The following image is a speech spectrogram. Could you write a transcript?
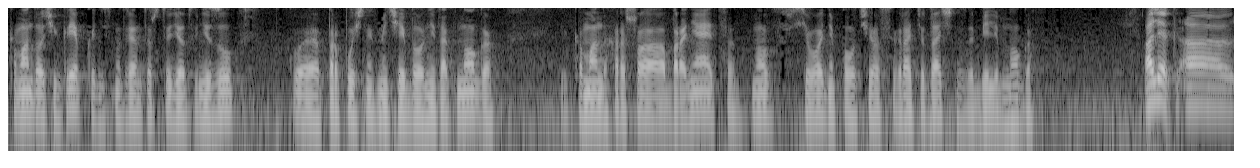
команда очень крепкая, несмотря на то, что идет внизу. Э, Пропущенных мячей было не так много. И команда хорошо обороняется. Но сегодня получилось сыграть удачно, забили много. Олег, а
